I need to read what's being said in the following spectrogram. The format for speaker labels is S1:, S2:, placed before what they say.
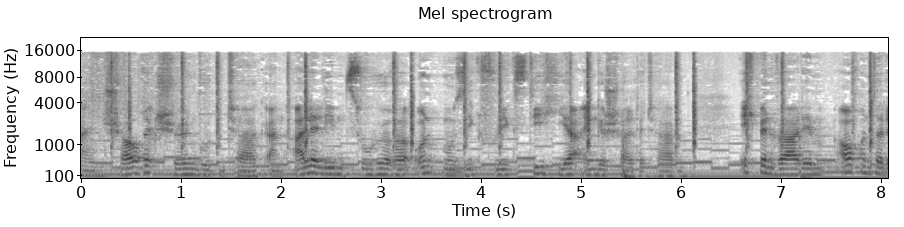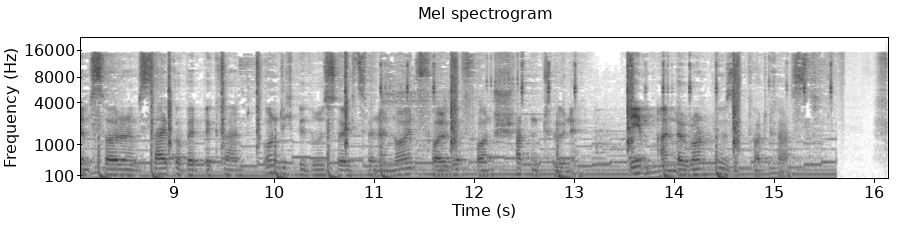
S1: Einen schaurig schönen guten Tag an alle lieben Zuhörer und Musikfreaks, die hier eingeschaltet haben. Ich bin Vadim, auch unter dem Pseudonym Psychobit bekannt und ich begrüße euch zu einer neuen Folge von Schattentöne, dem Underground Music Podcast.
